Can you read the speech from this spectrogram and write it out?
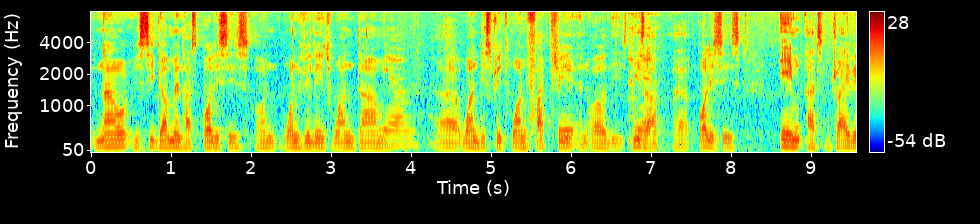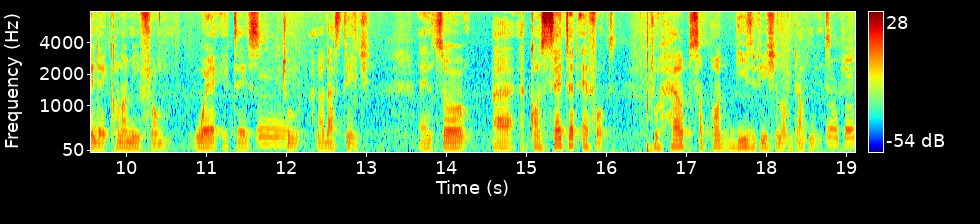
Now you see government has policies on one village, one dam, yeah. uh, one district, one factory, factory, and all these. These yeah. are uh, policies aimed at driving the economy from where it is mm. to another stage. And so uh, a concerted effort to help support this vision of government okay.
